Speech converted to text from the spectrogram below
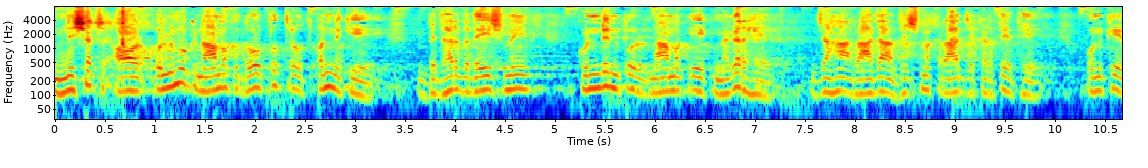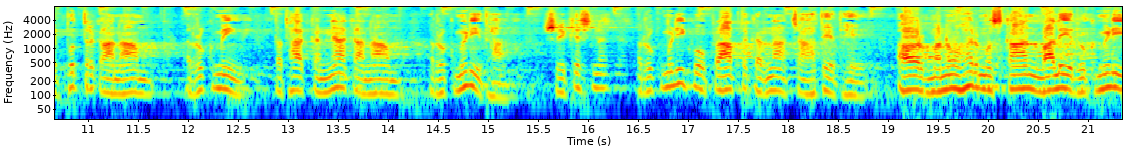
निशट और उल्मुक नामक दो पुत्र उत्पन्न किए। विदर्भ देश में कुंडिनपुर नामक एक नगर है, जहाँ राजा विष्मक राज्य करते थे। उनके पुत्र का नाम रुक्मी तथा कन्या का नाम रुक्मिणी था। श्री कृष्ण रुक्मिणी को प्राप्त करना चाहते थे और मनोहर मुस्कान वाली रुक्मिणी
